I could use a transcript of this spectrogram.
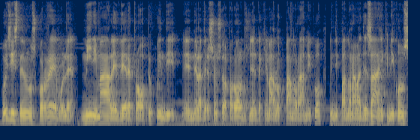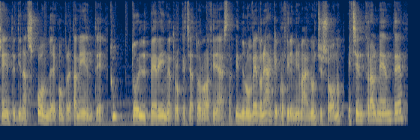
Poi esiste uno scorrevole minimale vero e proprio quindi eh, nella vera senso della parola bisognerebbe chiamarlo panoramico quindi panorama design che mi consente di nascondere completamente tutto il perimetro che c'è attorno alla finestra. Quindi non vedo neanche i profili minimali non ci sono. E centralmente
